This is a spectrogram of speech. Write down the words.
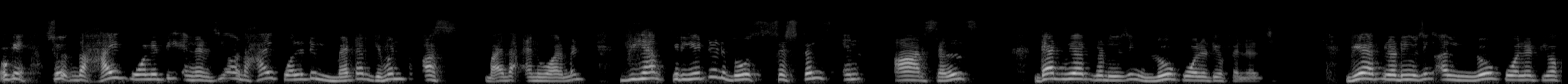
Okay, so the high quality energy or the high quality matter given to us by the environment, we have created those systems in ourselves that we are producing low quality of energy. We are producing a low quality of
